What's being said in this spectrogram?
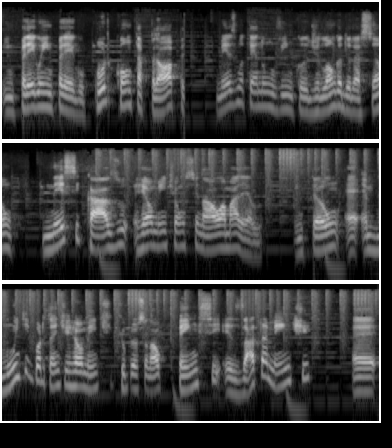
emprego em emprego por conta própria, mesmo tendo um vínculo de longa duração, nesse caso realmente é um sinal amarelo. Então é, é muito importante realmente que o profissional pense exatamente é,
